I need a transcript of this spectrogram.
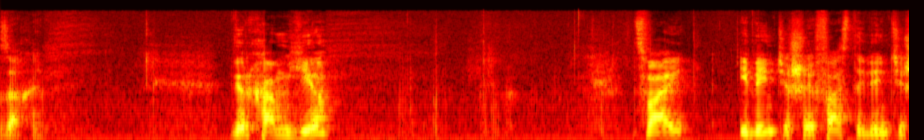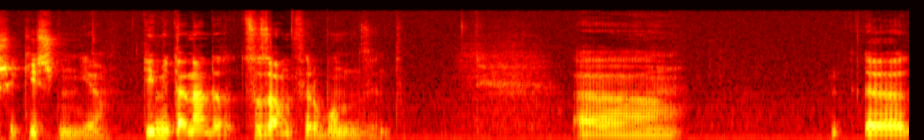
Sache. Wir haben hier zwei identische, fast identische Kisten hier, die miteinander zusammen verbunden sind. Äh, äh,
